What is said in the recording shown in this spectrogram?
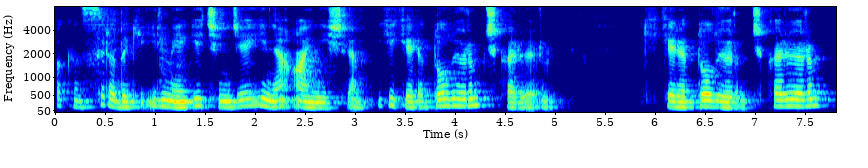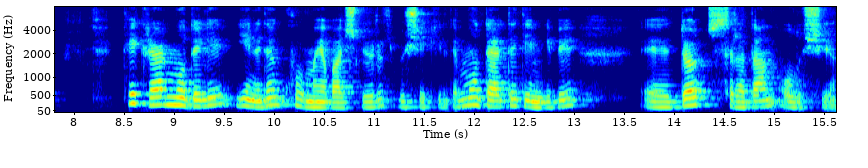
Bakın sıradaki ilmeğe geçince yine aynı işlem. İki kere doluyorum, çıkarıyorum. İki kere doluyorum, çıkarıyorum. Tekrar modeli yeniden kurmaya başlıyoruz bu şekilde. Model dediğim gibi 4 sıradan oluşuyor.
